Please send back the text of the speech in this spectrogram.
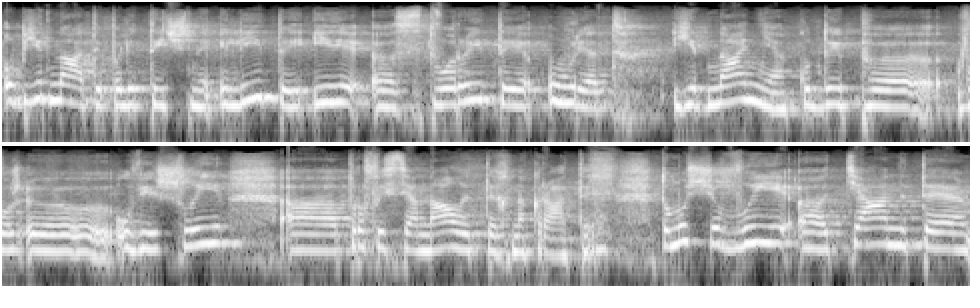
об'єднати політичні еліти і створити уряд єднання, куди б е, е, увійшли е, професіонали, технократи, тому що ви тягнете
